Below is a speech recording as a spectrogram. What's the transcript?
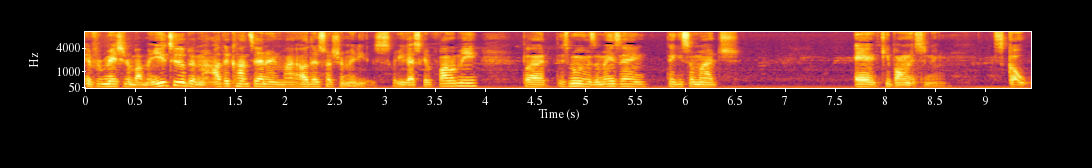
information about my YouTube and my other content and my other social medias, so you guys can follow me. But this movie was amazing. Thank you so much, and keep on listening. Let's go.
